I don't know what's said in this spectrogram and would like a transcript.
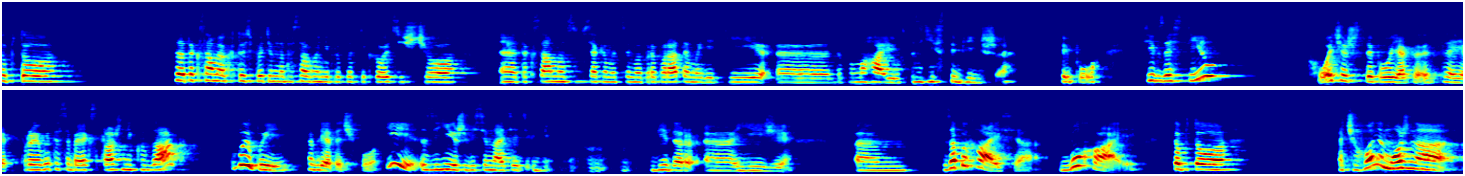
Тобто, це так само, як хтось потім написав мені про це в Тіктоці, що Е, так само з всякими цими препаратами, які е, допомагають з'їсти більше. Типу, сів за стіл, хочеш, типу, як це як проявити себе як справжній козак, випий таблеточку і з'їж 18 відер е, їжі, е, запихайся, бухай. Тобто, а чого не можна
